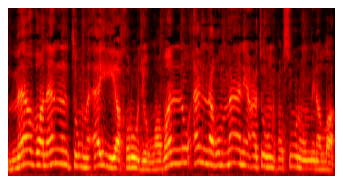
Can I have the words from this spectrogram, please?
ما ظننتم أن يخرجوا وظنوا أنهم مانعتهم حصونهم من الله.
